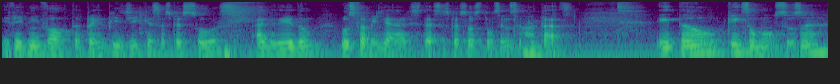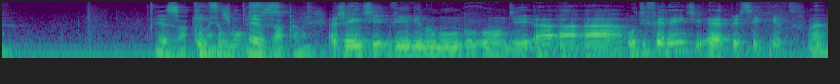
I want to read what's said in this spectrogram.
e ficam em volta para impedir que essas pessoas agridam os familiares dessas pessoas que estão sendo sepultadas. Então, quem são monstros, né? Exatamente. Quem são monstros? Exatamente. A gente vive num mundo onde a, a, a, o diferente é perseguido, né?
